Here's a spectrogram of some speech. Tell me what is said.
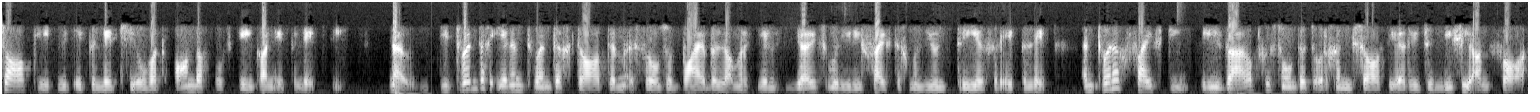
saak het met epilepsie of wat aandag wil skenk aan epilepsie. Nou, die 2021 datum is vir ons 'n baie belangrike een, juis oor hierdie 50 miljoen tree vir epilepsie. In 2015 het die Wêreldgesondheidsorganisasie 'n resolusie aanvaar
